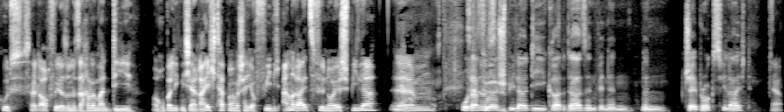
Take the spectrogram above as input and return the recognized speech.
Gut, ist halt auch wieder so eine Sache, wenn man die Europa League nicht erreicht, hat man wahrscheinlich auch wenig Anreiz für neue Spieler. Ja. Ähm, Oder ein für Spieler, die gerade da sind. Wir nennen einen Jay Brooks vielleicht. ja.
